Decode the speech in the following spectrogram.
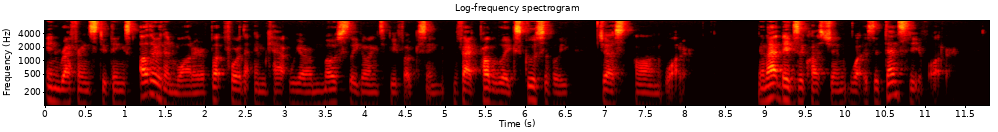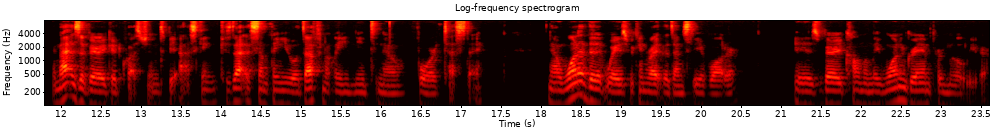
in reference to things other than water, but for the MCAT we are mostly going to be focusing, in fact probably exclusively, just on water. Now that begs the question, what is the density of water? And that is a very good question to be asking because that is something you will definitely need to know for test day. Now one of the ways we can write the density of water is very commonly 1 gram per milliliter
